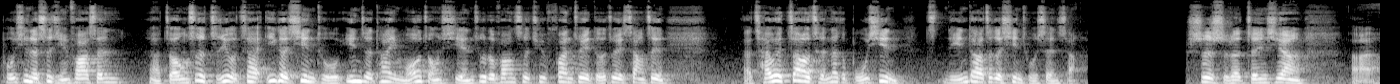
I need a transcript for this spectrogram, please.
不幸的事情发生啊，总是只有在一个信徒因着他以某种显著的方式去犯罪得罪上阵，啊，才会造成那个不幸临到这个信徒身上。事实的真相啊，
